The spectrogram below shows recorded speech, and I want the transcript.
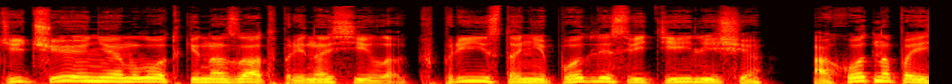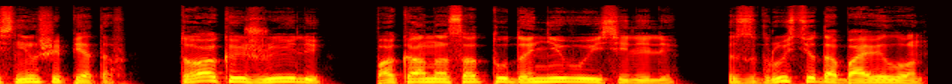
Течением лодки назад приносило, к пристани подле святилища, охотно пояснил Шипетов. Так и жили, пока нас оттуда не выселили», – с грустью добавил он.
